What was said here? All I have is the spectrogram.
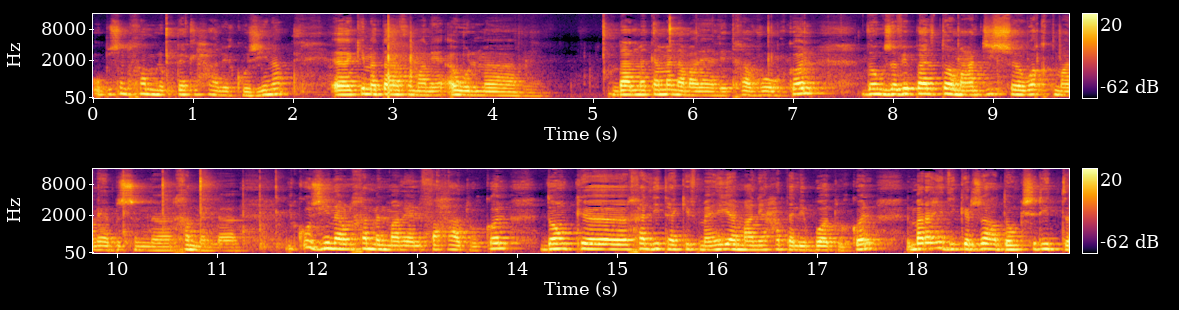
وباش نخملو بطبيعة الحال الكوجينة. آه، كيما تعرفوا معناها أول ما بعد ما كملنا معناها لي ترافو الكل. donc j'avais pas du tout ما عنديش وقت معناها باش نخمل الكوجينة ونخمل معناها الفحات والكل. donc خليتها كيف ما هي معناها حتى les boîtes والكل. المرة هذيك رجعت donc شريت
